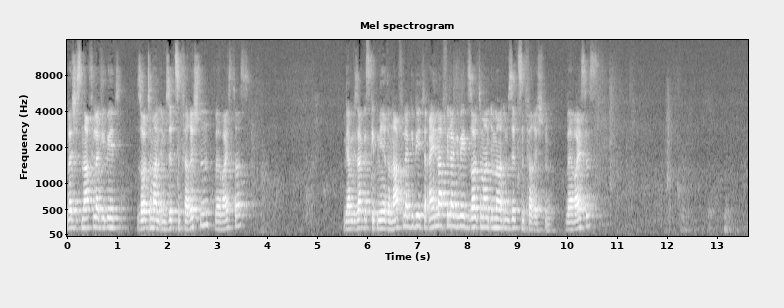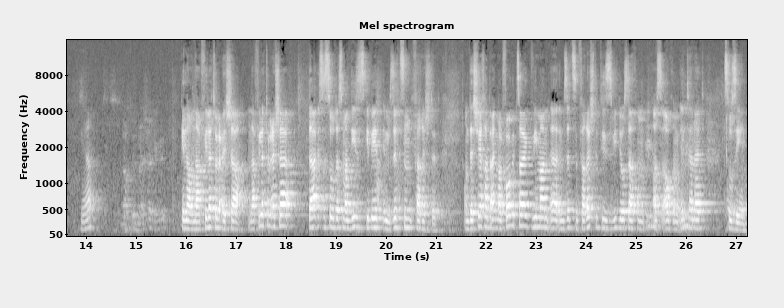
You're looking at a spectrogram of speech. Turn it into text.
welches Nafila-Gebet sollte man im Sitzen verrichten? Wer weiß das? Wir haben gesagt, es gibt mehrere Nafila-Gebete. Ein Nafila-Gebet sollte man immer im Sitzen verrichten. Wer weiß es? Ja? Genau, Nafilatul Isha. Nafilatul Isha, da ist es so, dass man dieses Gebet im Sitzen verrichtet. Und der Sheikh hat einmal vorgezeigt, wie man äh, im Sitzen verrichtet. Dieses Video ist auch, im, ist auch im Internet zu sehen.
